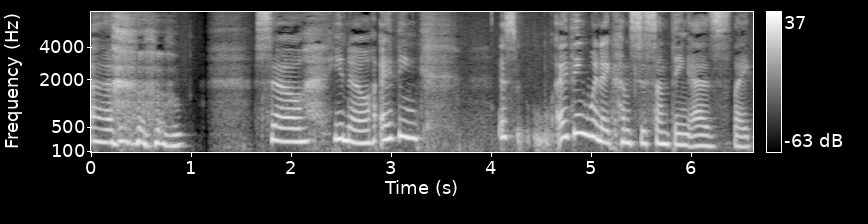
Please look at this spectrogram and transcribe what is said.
um, so, you know, I think it's I think when it comes to something as like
